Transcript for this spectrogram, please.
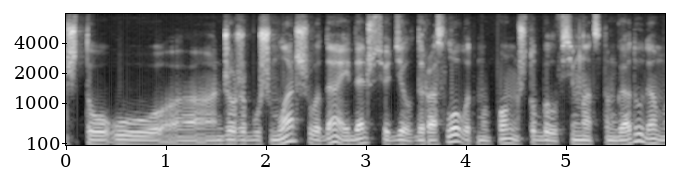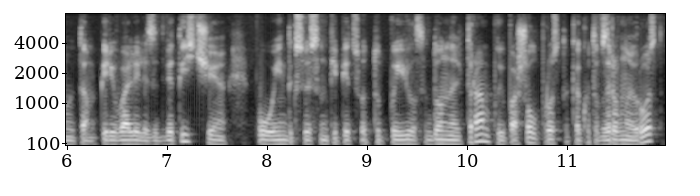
что у а, Джорджа Буша-младшего, да, и дальше все дело доросло. Вот мы помним, что было в 2017 году, да, мы там перевалили за 2000 по индексу S&P 500. Тут появился Дональд Трамп и пошел просто какой-то взрывной рост.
